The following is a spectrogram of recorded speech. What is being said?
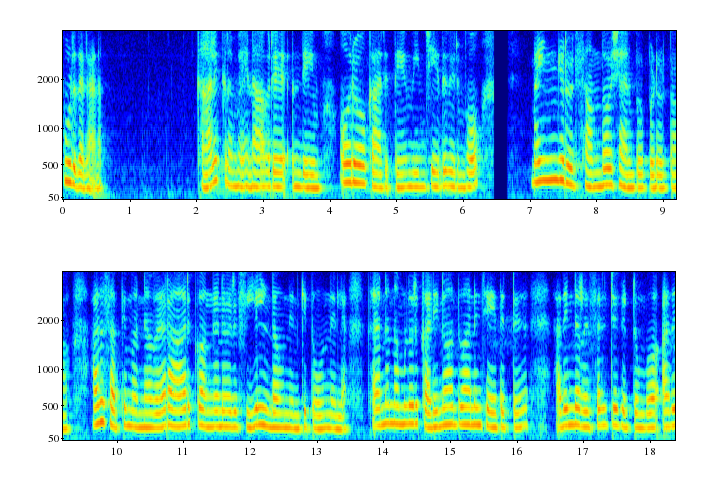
കൂടുതലാണ്. കാലക്രമേണ അവർ എന്ത് ചെയ്യും? ഓരോ കാര്യത്തെയും വിൻ ചെയ്ത് വരുമ്പോൾ ഭയങ്കര ഒരു സന്തോഷം അനുഭവപ്പെടും കേട്ടോ. അത് സത്യം പറഞ്ഞാൽ വേറെ ആർക്കും അങ്ങനെ ഒരു ഫീൽ ഉണ്ടാവും എന്ന് എനിക്ക് തോന്നുന്നില്ല. കാരണം നമ്മളൊരു കഠിനാധ്വാനം ചെയ്തിട്ട് അതിന്റെ റിസൾട്ട് കിട്ടുമ്പോൾ അത്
